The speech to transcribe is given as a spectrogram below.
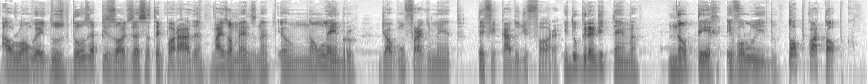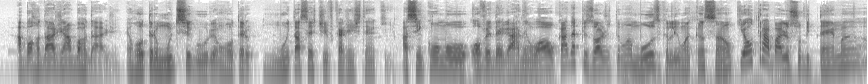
ao longo dos 12 episódios dessa temporada, mais ou menos, né? Eu não lembro de algum fragmento ter ficado de fora. E do grande tema não ter evoluído, tópico a tópico abordagem a abordagem. É um roteiro muito seguro, é um roteiro muito assertivo que a gente tem aqui. Assim como Over the Garden Wall, cada episódio tem uma música ali, uma canção, que ou trabalha o subtema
